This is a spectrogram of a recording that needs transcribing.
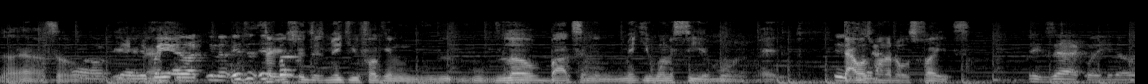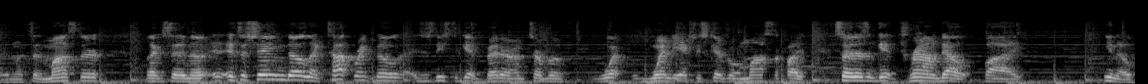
Yeah, so oh, yeah, yeah, but yeah, like you know, it's it, certain but, shit just make you fucking love boxing and make you want to see it more. And that was one of those fights. Exactly, you know, and like I said, Monster, like I said, no, it, it's a shame though. Like Top Rank though, it just needs to get better in terms of what when they actually schedule a Monster fight, so it doesn't get drowned out by, you know,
